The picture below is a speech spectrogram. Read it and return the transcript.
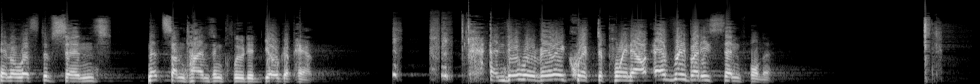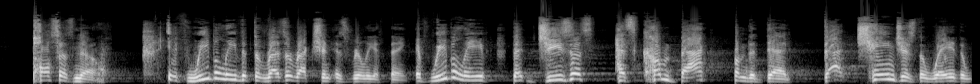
in a list of sins that sometimes included yoga pants. And they were very quick to point out everybody's sinfulness. Paul says no. If we believe that the resurrection is really a thing, if we believe that Jesus has come back from the dead, that changes the way, the,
